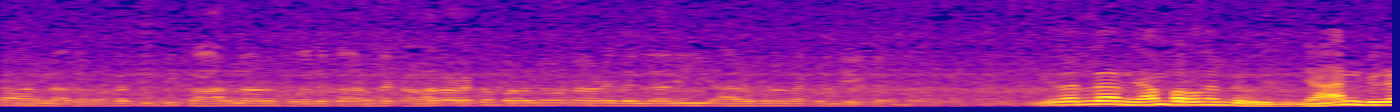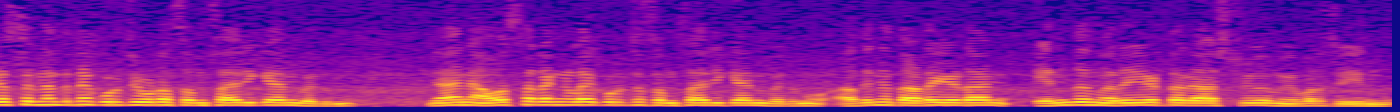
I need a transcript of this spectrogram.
കാറിലാണ് ഹോണ്ട സിറ്റി കാറിലാണ് പോയത്. കാറിന്റെ കളർ അടക്കം പറഞ്ഞുകൊണ്ടാണ് ഇതെല്ലാം ഈ ആരോപണങ്ങളൊക്കെ ഉന്നയിക്കുന്നത്. ഇതെല്ലാം ഞാൻ പറഞ്ഞല്ലോ. ഞാൻ വികസനത്തിനെ കുറിച്ച് ഇവിടെ സംസാരിക്കാൻ വരുന്നു. ഞാൻ അവസരങ്ങളെ കുറിച്ച് സംസാരിക്കാൻ വരുന്നു. അതിന് തടയിടാൻ എന്ത് നിറയേട്ട രാഷ്ട്രീയവും ഇവർ ചെയ്യുന്നു.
